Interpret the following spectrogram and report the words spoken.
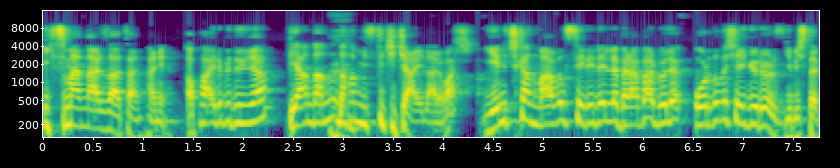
X-Men'ler zaten hani apayrı bir dünya. Bir yandan da Hı. daha mistik hikayeler var. Yeni çıkan Marvel serileriyle beraber böyle orada da şey görüyoruz gibi işte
